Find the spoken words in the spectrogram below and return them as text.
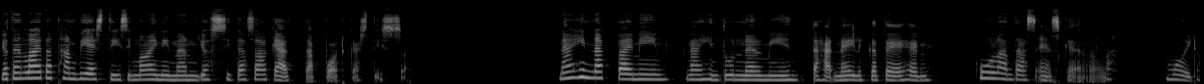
Joten laitathan viestiisi maininnan, jos sitä saa käyttää podcastissa. Näihin näppäimiin, näihin tunnelmiin, tähän neilikkateehen kuullaan taas ensi kerralla. Moido!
